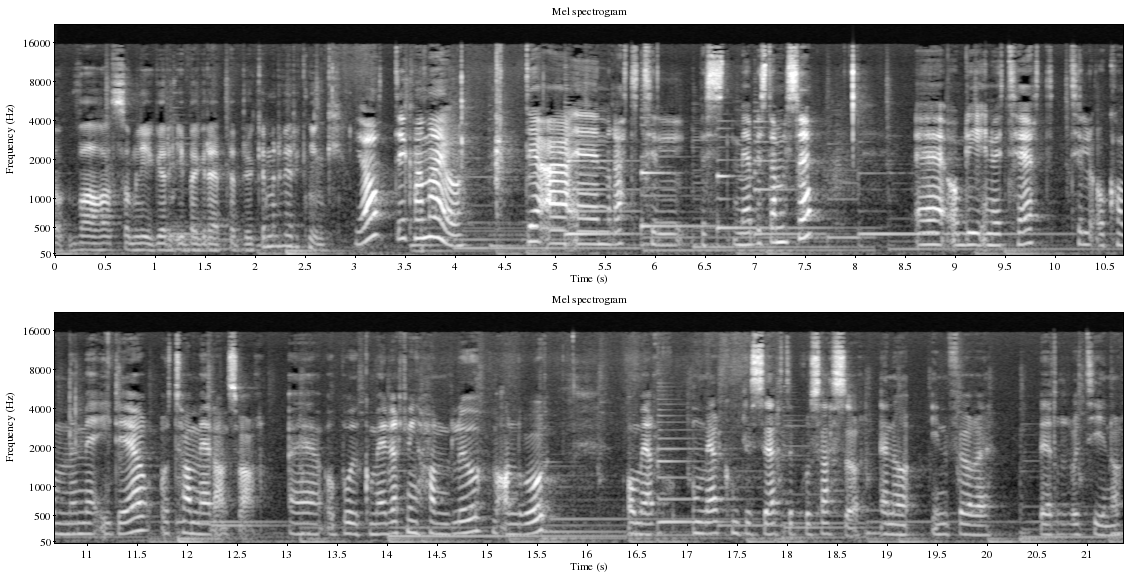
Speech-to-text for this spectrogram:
om hva som ligger i begrepet brukermedvirkning? Ja, det kan jeg jo. Det er en rett til medbestemmelse. Eh, å bli invitert til å komme med ideer og ta medansvar. Eh, og medvirkning handler jo med andre ord om mer, om mer kompliserte prosesser enn å innføre bedre rutiner.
